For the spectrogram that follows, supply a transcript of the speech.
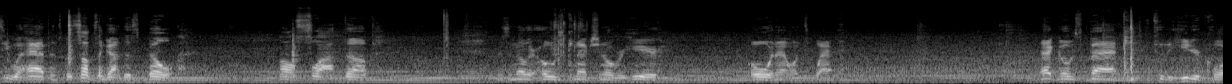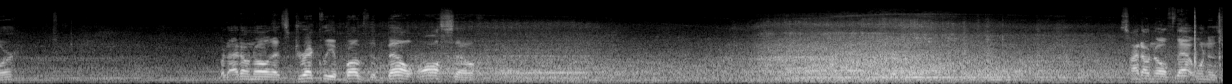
see what happens. But something got this belt all slopped up. There's another hose connection over here. Oh, and that one's wet. That goes back to the heater core. But I don't know, that's directly above the belt also. So I don't know if that one is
